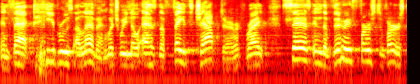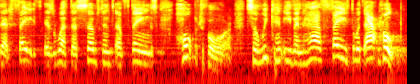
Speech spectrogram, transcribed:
In fact, Hebrews 11, which we know as the faith chapter, right, says in the very first verse that faith is what? The substance of things hoped for. So we can even have faith without hope.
